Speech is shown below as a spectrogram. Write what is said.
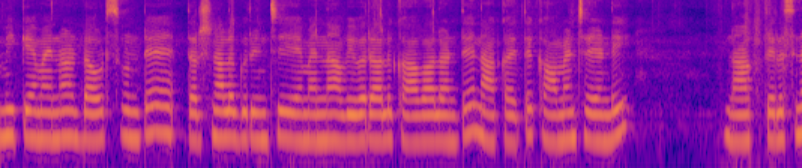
మీకేమైనా డౌట్స్ ఉంటే దర్శనాల గురించి ఏమైనా వివరాలు కావాలంటే నాకైతే కామెంట్ చేయండి. నాకు తెలిసిన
